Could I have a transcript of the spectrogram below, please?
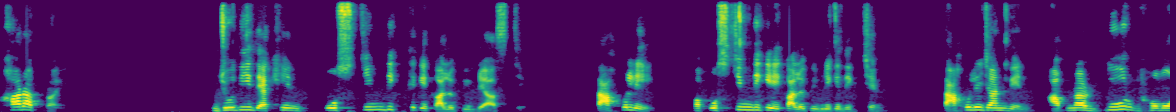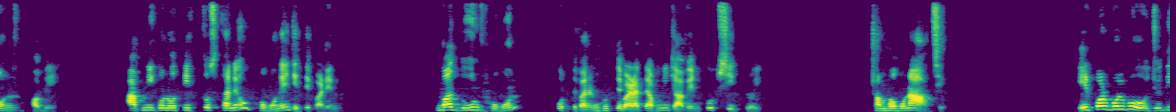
খারাপ নয়। যদি দেখেন পশ্চিম দিক থেকে কালো পিঁপড়ে আসছে, তাহলে বা পশ্চিম দিকে কালো পিঁপড়েকে দেখছেন, তাহলে জানবেন আপনার দূর ভ্রমণ হবে। আপনি কোনো তীর্থস্থানেও ভ্রমণে যেতে পারেন বা দূর ভ্রমণ করতে পারেন, ঘুরতে বেড়াতে আপনি যাবেন খুব শীঘ্রই। সম্ভাবনা আছে। এরপর বলব, যদি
